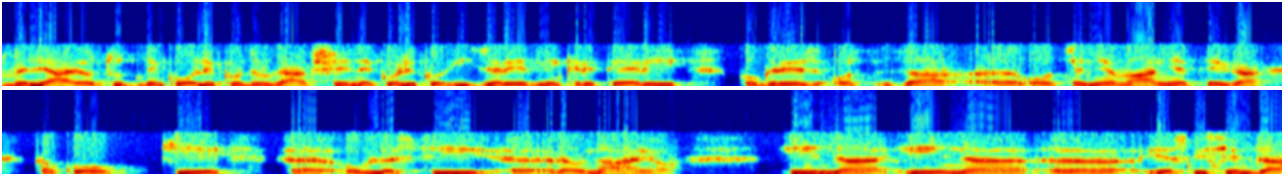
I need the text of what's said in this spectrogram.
veljajo tudi nekoliko drugačni, nekoliko izredni kriteriji, ko gre za uh, ocenjevanje tega, kako kje uh, oblasti uh, ravnajo. In, uh, in uh, jaz mislim, da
